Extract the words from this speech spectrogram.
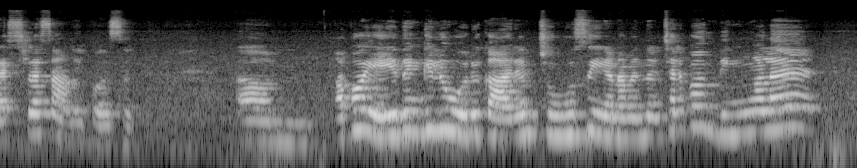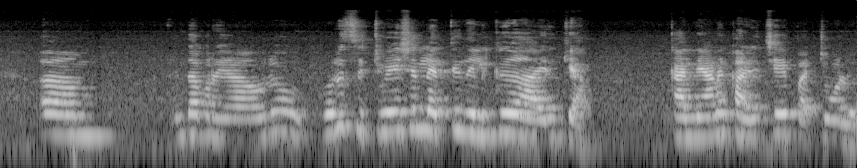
റെസ്റ്റ്ലെസ് ആണ് ഈ പേഴ്സൺ അപ്പോൾ ഏതെങ്കിലും ഒരു കാര്യം ചൂസ് ചെയ്യണമെന്ന് ചിലപ്പോൾ നിങ്ങളെ എന്താ പറയാ ഒരു ഒരു സിറ്റുവേഷനിൽ എത്തി നിൽക്കുക ആയിരിക്കാം കല്യാണം കഴിച്ചേ പറ്റുള്ളൂ.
